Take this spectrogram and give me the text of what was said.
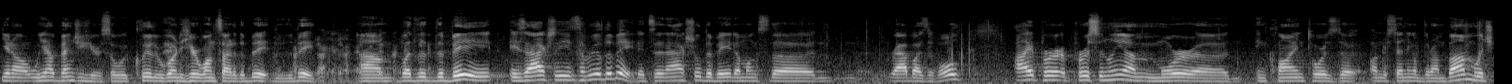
you know, we have Benji here, so we're clearly we're going to hear one side of the debate. The debate, um, but the debate is actually it's a real debate. It's an actual debate amongst the rabbis of old. I per- personally am more uh, inclined towards the understanding of the Rambam, which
